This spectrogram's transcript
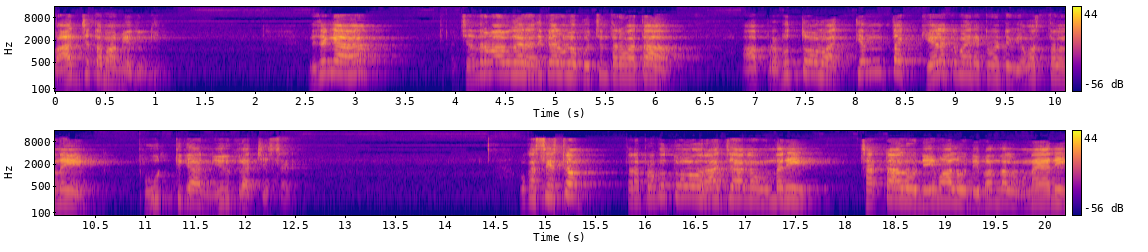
బాధ్యత మా మీద ఉంది నిజంగా చంద్రబాబు గారు అధికారంలోకి వచ్చిన తర్వాత ఆ ప్రభుత్వంలో అత్యంత కీలకమైనటువంటి వ్యవస్థలని పూర్తిగా నీరు కార్చేశాడు ఒక సిస్టమ్ తన ప్రభుత్వంలో రాజ్యాంగం ఉందని చట్టాలు నియమాలు నిబంధనలు ఉన్నాయని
